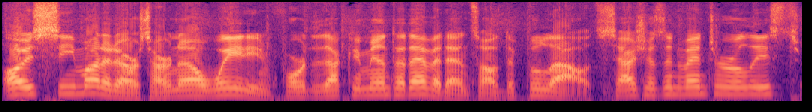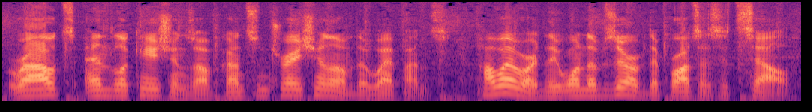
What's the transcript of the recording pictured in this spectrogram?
OSCE monitors are now waiting for the documented evidence of the pullout, such as inventory lists, routes and locations of concentration of the weapons. However, they won't observe the process itself.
